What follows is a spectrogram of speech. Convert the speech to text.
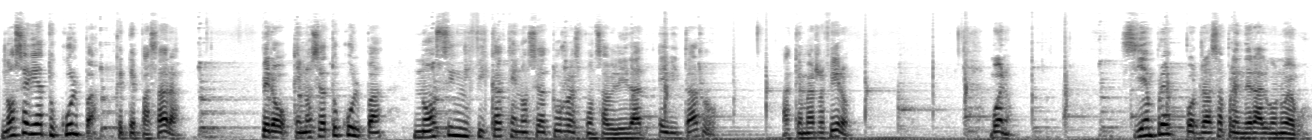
no sería tu culpa que te pasara. Pero que no sea tu culpa no significa que no sea tu responsabilidad evitarlo. ¿A qué me refiero? Bueno, siempre podrás aprender algo nuevo,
